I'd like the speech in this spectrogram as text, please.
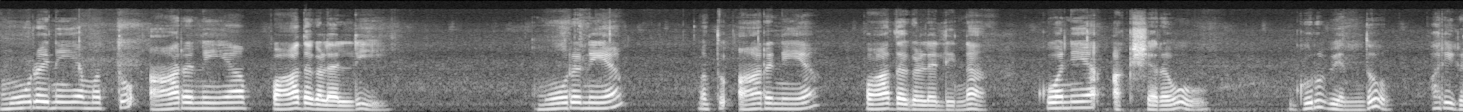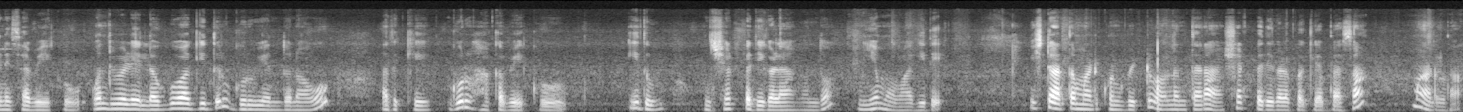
ಮೂರನೆಯ ಮತ್ತು ಆರನೆಯ ಪಾದಗಳಲ್ಲಿ ಮೂರನೆಯ ಮತ್ತು ಆರನೆಯ ಪಾದಗಳಲ್ಲಿನ ಕೊನೆಯ ಅಕ್ಷರವು ಗುರುವೆಂದು ಪರಿಗಣಿಸಬೇಕು. ಒಂದು ವೇಳೆ ಲಘುವಾಗಿದ್ದರೂ ಗುರು ನಾವು ಅದಕ್ಕೆ ಗುರು ಹಾಕಬೇಕು. ಇದು ಷಟ್ಪದಿಗಳ ಒಂದು ನಿಯಮವಾಗಿದೆ. ಇಷ್ಟು ಅರ್ಥ ಮಾಡಿಕೊಂಡ್ಬಿಟ್ಟು ನಂತರ ಷಟ್ಪದಿಗಳ ಬಗ್ಗೆ ಅಭ್ಯಾಸ ಮಾಡೋಣ.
